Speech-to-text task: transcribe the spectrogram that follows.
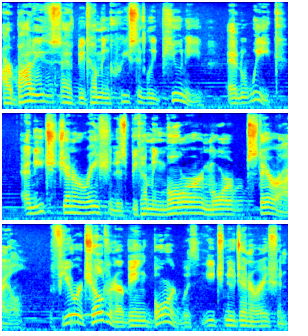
our bodies have become increasingly puny and weak, and each generation is becoming more and more sterile. Fewer children are being born with each new generation.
